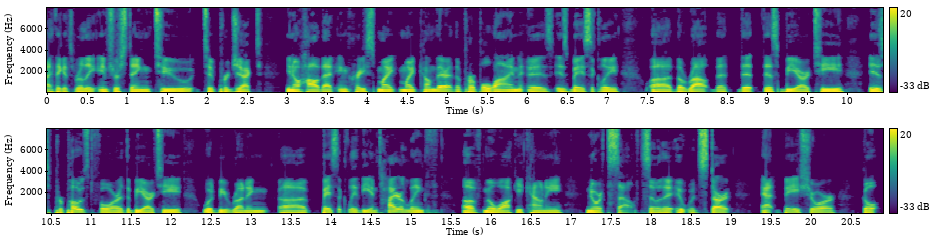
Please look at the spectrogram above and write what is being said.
i think it's really interesting to to project you know how that increase might might come there. The purple line is is basically uh, the route that that this brt is proposed for. The brt would be running uh, basically the entire length of milwaukee county north south so it would start at bayshore go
